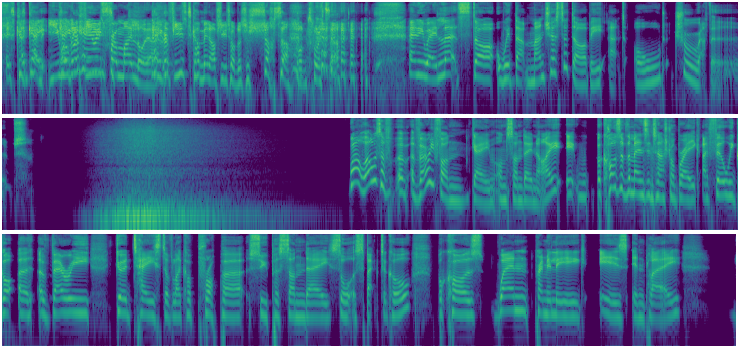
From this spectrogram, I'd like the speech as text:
It's because Again, Kate, you Kate will be hearing refused from my lawyer. Kate refused to come in after you told her to shut up on Twitter. Anyway, let's start with that Manchester derby at Old Trafford. Well, that was a, a, very fun game on Sunday night. It because of the men's international break, I feel we got a, a very good taste of like a proper Super Sunday sort of spectacle. Because when Premier League is in play,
